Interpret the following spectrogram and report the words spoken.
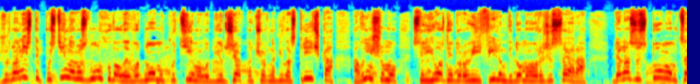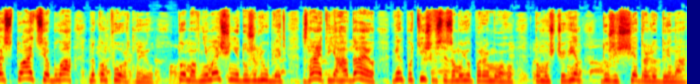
Журналісти постійно роздмухували в одному куті малобюджетна чорно-біла стрічка, а в іншому серйозний дорогий фільм відомого режисера. Для нас із Томом ця ситуація була некомфортною. Тома в Німеччині дуже люблять. Знаєте, я гадаю, він потішився за мою перемогу, тому що він дуже щедра людина.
